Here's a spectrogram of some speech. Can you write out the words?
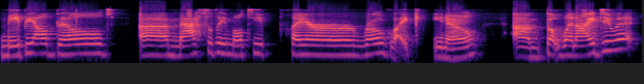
maybe I'll build a massively multiplayer roguelike, you know, um, but when I do it,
